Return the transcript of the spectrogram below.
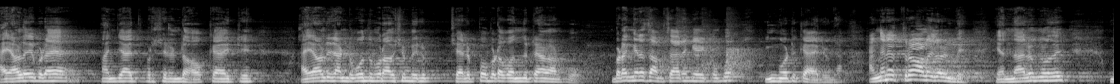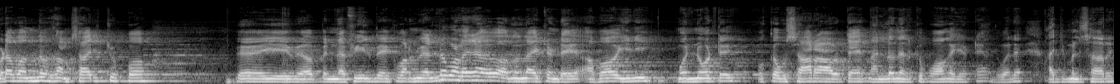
അയാൾ ഇവിടെ പഞ്ചായത്ത് പ്രസിഡന്റോ ഒക്കെ ആയിട്ട് അയാൾ രണ്ട് മൂന്ന് പ്രാവശ്യം വരും ചിലപ്പോൾ ഇവിടെ വന്നിട്ടാണ് പോകും ഇവിടെ ഇങ്ങനെ സംസാരം കേൾക്കുമ്പോൾ ഇങ്ങോട്ട് കാര്യമില്ല. അങ്ങനെ എത്ര ആളുകളുണ്ട്. എന്നാലും നിങ്ങൾ ഇവിടെ വന്ന് സംസാരിച്ചപ്പോൾ ഈ പിന്നെ ഫീഡ്ബാക്ക് പറഞ്ഞു എല്ലാം വളരെ നന്നായിട്ടുണ്ട്. അപ്പോൾ ഇനി മുന്നോട്ട് ഒക്കെ ഉഷാറാവട്ടെ നല്ല നിലയ്ക്ക് പോകാൻ കഴിയട്ടെ. അതുപോലെ അജ്മൽ സാറ്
